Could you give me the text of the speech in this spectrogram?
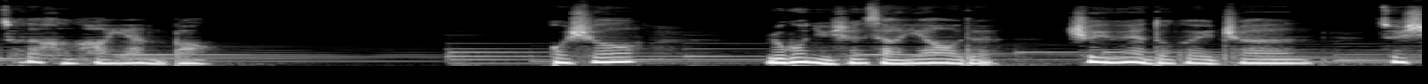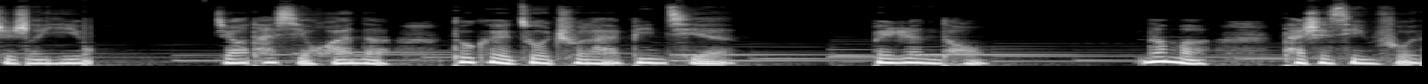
做的很好，也很棒。我说，如果女生想要的是永远都可以穿最时尚的衣服，只要她喜欢的都可以做出来，并且被认同，那么她是幸福的。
